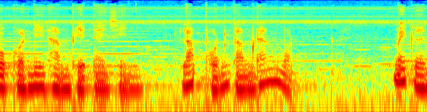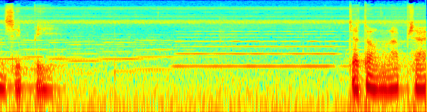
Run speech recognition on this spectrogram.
บุคคลที่ทำผิดในสินรับผลกรรมทั้งหมด ไม่เกินสิบปี จะต้องรับใช้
